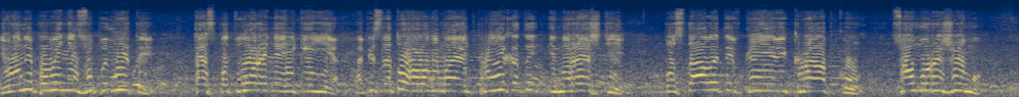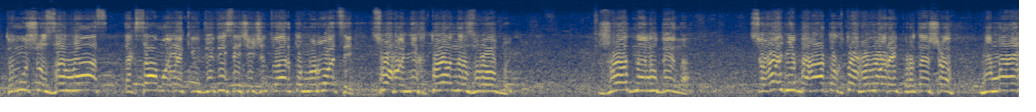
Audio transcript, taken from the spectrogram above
І вони повинні зупинити те спотворення, яке є. А після того вони мають приїхати і нарешті поставити в Києві крапку цьому режиму. Тому що за нас, так само як і в 2004 році, цього ніхто не зробить. Жодна людина. Сьогодні багато хто говорить про те, що немає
